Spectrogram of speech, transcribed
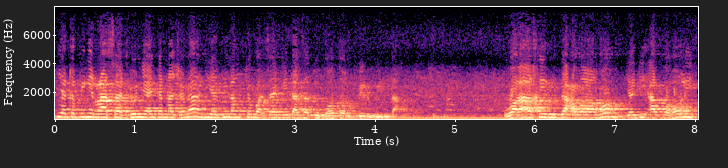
dia kepingin rasa dunia internasional dia bilang coba saya minta satu botol bir bintang. Wa akhiru da'wahum jadi alkoholis.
